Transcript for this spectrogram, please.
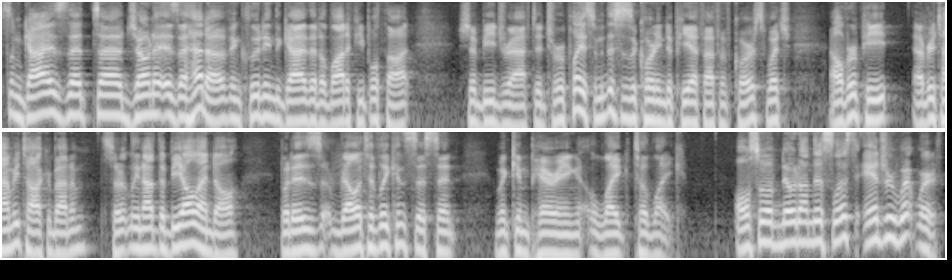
some guys that uh, Jonah is ahead of, including the guy that a lot of people thought should be drafted to replace him. This is according to PFF, of course, which I'll repeat every time we talk about him. Certainly not the be all end all, but is relatively consistent when comparing like to like. Also of note on this list, Andrew Whitworth,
